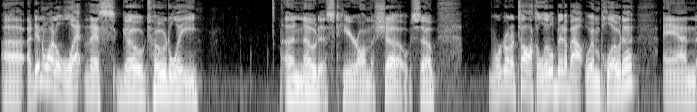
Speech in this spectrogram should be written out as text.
uh, I didn't want to let this go totally unnoticed here on the show. So we're going to talk a little bit about Wimplota, and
